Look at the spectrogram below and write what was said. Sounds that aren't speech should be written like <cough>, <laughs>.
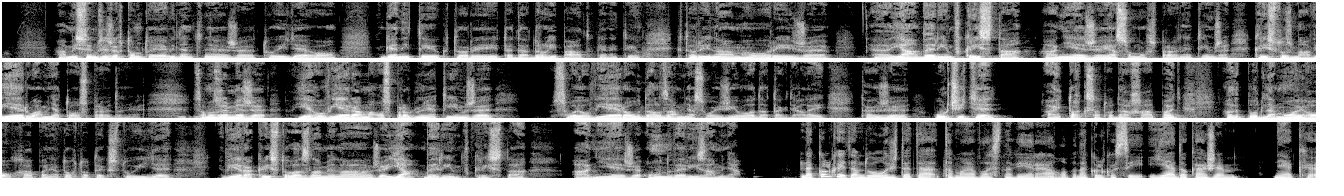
A myslím si, že v tomto je evidentne, že tu ide o genitív, ktorý, teda druhý pád genitív, ktorý nám hovorí, že e, ja verím v Krista a nie, že ja som ospravedlnený tým, že Kristus má vieru a mňa to ospravedlňuje. Samozrejme, že jeho viera ma ospravedlňuje tým, že svojou vierou dal za mňa svoj život a tak ďalej. Takže určite aj tak sa to dá chápať, ale podľa môjho chápania tohto textu ide, viera Kristova znamená, že ja verím v Krista a nie, že on verí za mňa. Nakoľko je tam dôležitá tá, tá moja vlastná viera, alebo nakoľko si ja dokážem nejak uh,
